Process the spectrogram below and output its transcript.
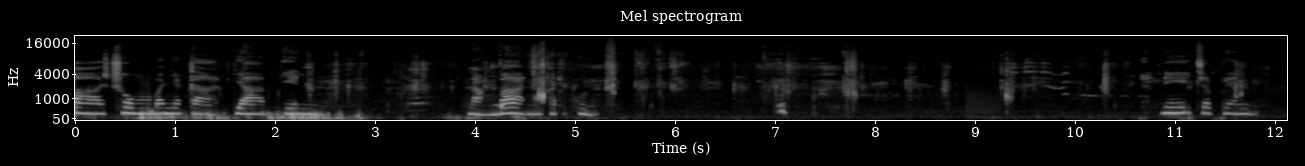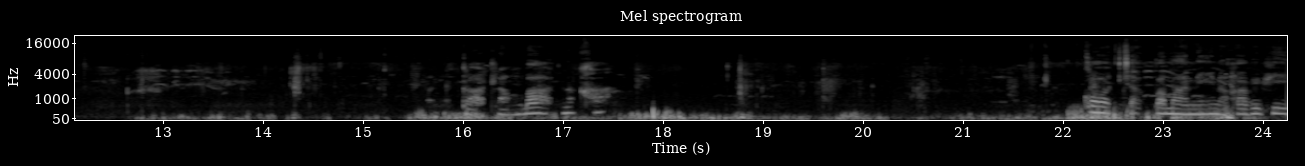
พาชมบรรยากาศยามเย็น หลังบ้านนะคะทุกคน อันนี้จะเป็นบรรยากาศหลังบ้านนะคะ ก็จะประมาณนี้นะคะพี่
